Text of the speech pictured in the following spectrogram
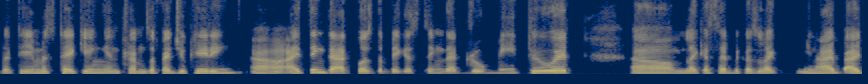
the team is taking in terms of educating. Uh, I think that was the biggest thing that drew me to it. Um, like I said, because like you know, I, I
